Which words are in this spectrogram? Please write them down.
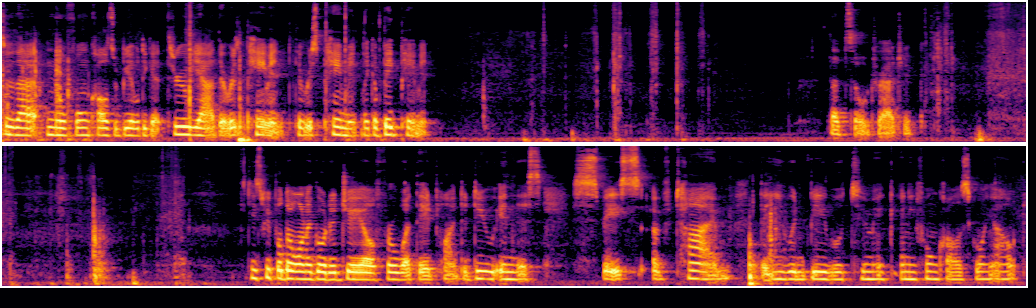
so that no phone calls would be able to get through. Yeah, there was payment. There was payment, like a big payment. That's so tragic. These people don't want to go to jail for what they had planned to do in this space of time that you wouldn't be able to make any phone calls going out.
